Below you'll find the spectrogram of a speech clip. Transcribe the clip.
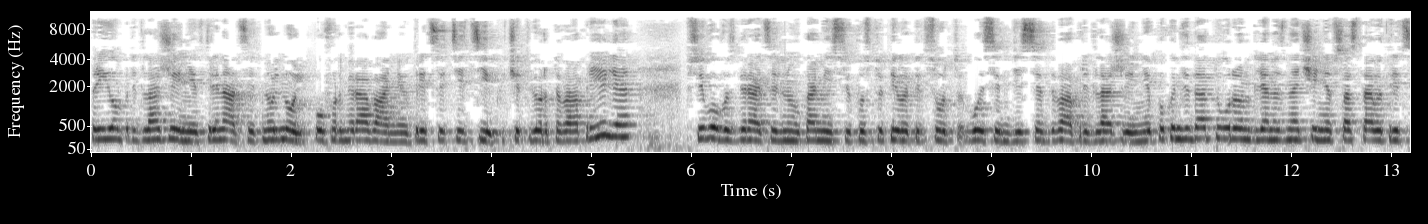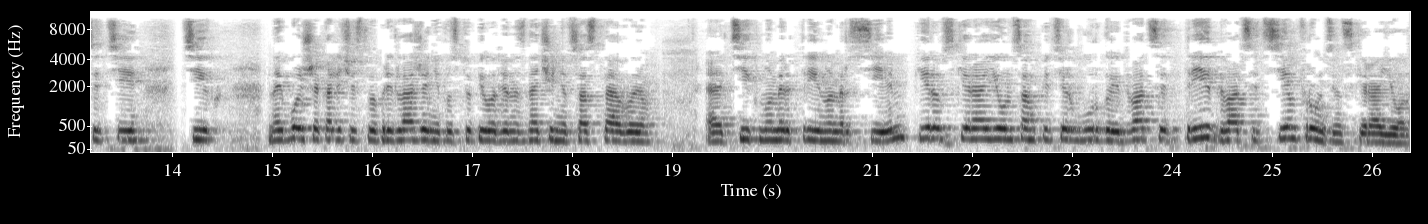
прием предложений в 13.00 по формированию 30 ТИК 4 апреля. Всего в избирательную комиссию поступило 582 предложения по кандидатурам для назначения в составы 30 ТИК. Наибольшее количество предложений поступило для назначения в составы э, ТИК номер 3, номер 7, Кировский район Санкт-Петербурга и 23-27, Фрунзенский район.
